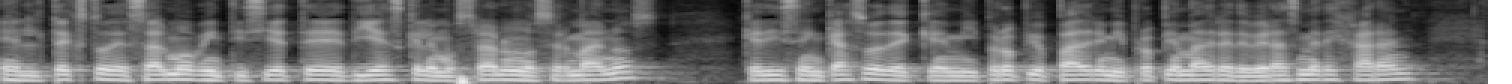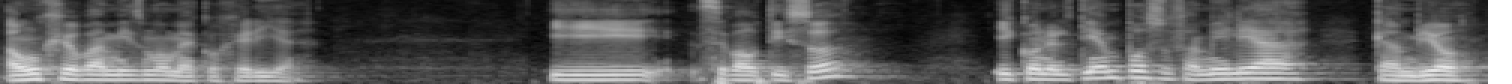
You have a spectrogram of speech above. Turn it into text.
el texto de Salmo 27, 10 que le mostraron los hermanos, que dice, en caso de que mi propio padre y mi propia madre de veras me dejaran, aún Jehová mismo me acogería. Y se bautizó y con el tiempo su familia cambió.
